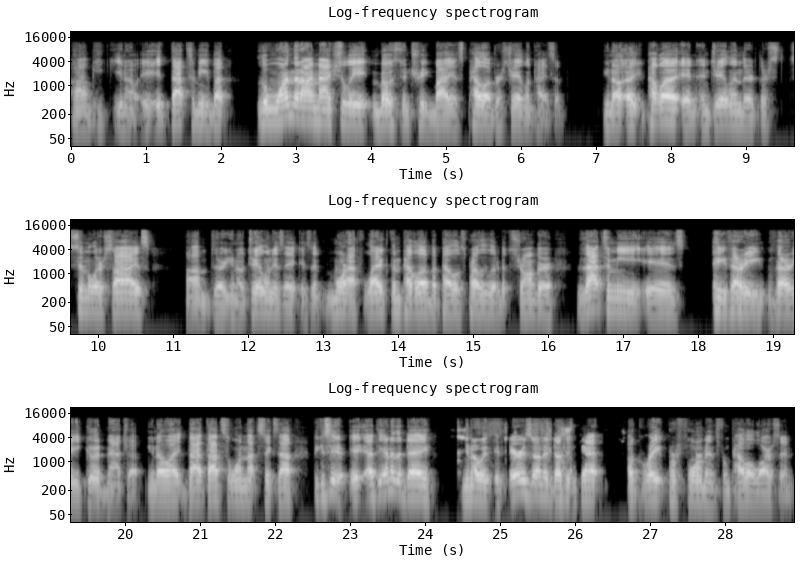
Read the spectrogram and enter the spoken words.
Um, he you know it, it, that to me, but the one that I'm actually most intrigued by is Pelle versus Jaylon Tyson. You know, uh, Pelle and, and Jaylon, they're they're similar size. Um, they're you know Jaylon is a is a more athletic than Pelle, but Pelle is probably a little bit stronger. That to me is a very very good matchup. You know, I that that's the one that sticks out because here, it, at the end of the day, you know, if, if Arizona doesn't get a great performance from Pelle Larsson,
